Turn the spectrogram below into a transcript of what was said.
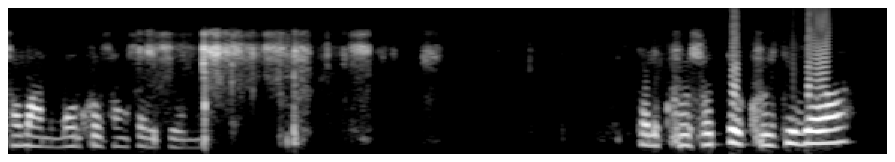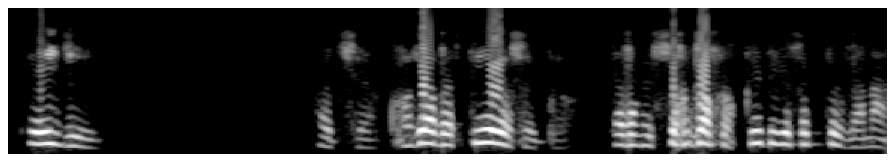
সমান মূর্খ সংসারে কেউ নেই। তাহলে সত্য খুঁজতে যাওয়া এই যে আচ্ছা খোঁজা ব্যক্তি এই অসত্য এবং ঈশ্বর বা প্রকৃতিকে সত্য জানা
